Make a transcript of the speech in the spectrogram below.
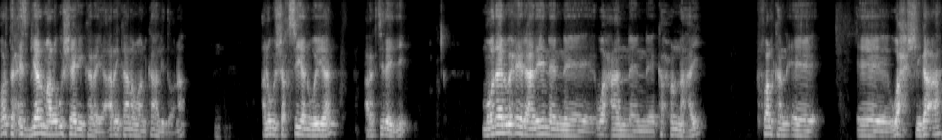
horta xisbiyaal maa lagu sheegi karaya arrinkana waan ka hadli doonaa. Anigu shaksiyan weeyaan aragtidaydii model waxay yidhaahdeen waxaan ka xunnahay falkan ee waxshiga ah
